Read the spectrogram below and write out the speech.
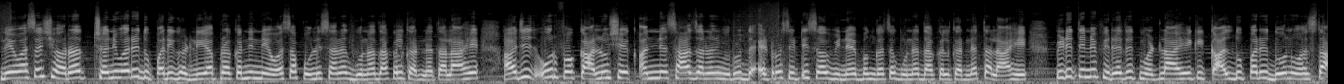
नेवासा शहरात शनिवारी दुपारी घडली. या प्रकरणी नेवासा पोलीस ठाण्यात गुन्हा दाखल करण्यात आला आहे. अजिज उर्फ कालू शेख अन्य सहा जणांविरुद्ध अॅट्रॉसिटीसह विनयभंगाचा गुन्हा दाखल करण्यात आला आहे. पीडितेने फिर्यादीत म्हटलं आहे की काल दुपारी दोन वाजता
